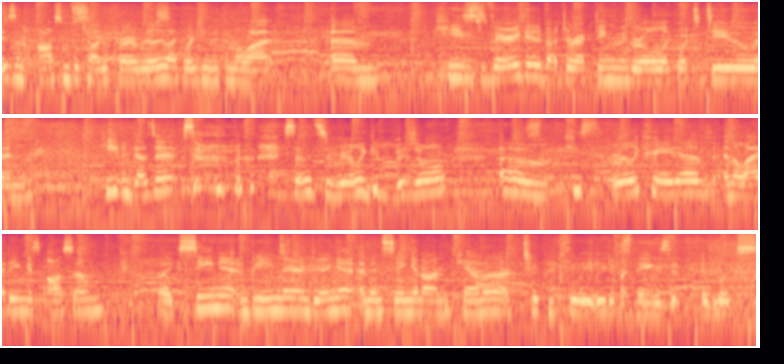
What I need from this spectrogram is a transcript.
is an awesome photographer. I really like working with him a lot. Um, he's very good about directing the girl, like what to do, and he even does it. So, so it's a really good visual. Um, he's really creative, and the lighting is awesome. Like seeing it and being there and doing it, and then seeing it on camera are two completely different things. It, it looks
